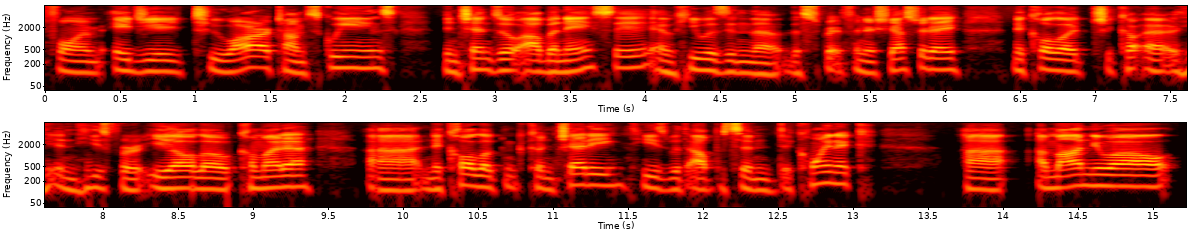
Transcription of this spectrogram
from AG2R, Tom Skujiņš, Vincenzo Albanese, uh, he was in the, the sprint finish yesterday, Nicola uh, and he's for Eolo Kometa, uh, Nicola Concetti, he's with Alpecin Deceuninck, uh, Emmanuel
